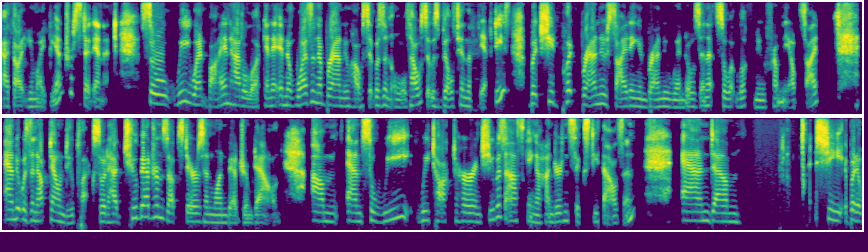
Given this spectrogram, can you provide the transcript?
i thought you might be interested in it. So we went by and had a look and it, and it wasn't a brand new house. It was an old house. It was built in the 50s but she'd put brand new siding and brand new windows in it so it looked new from the outside and it was an up down duplex. So it had two bedrooms upstairs and one bedroom down. Um, and so we we talked to her and she was asking 160000 and um, she but it,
